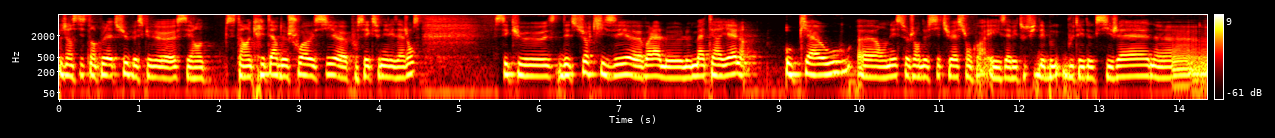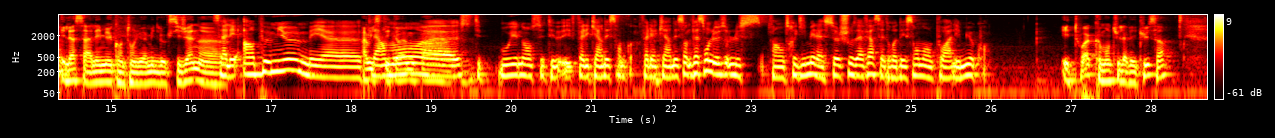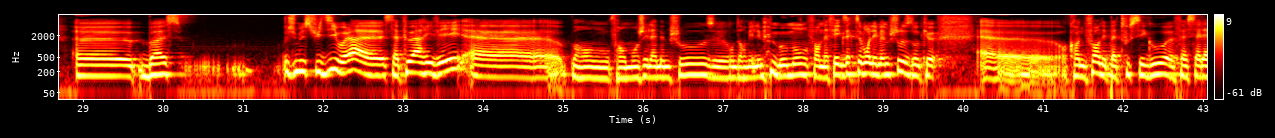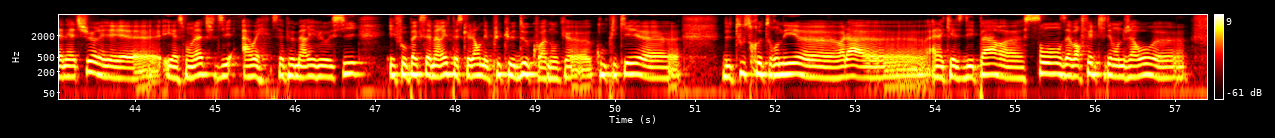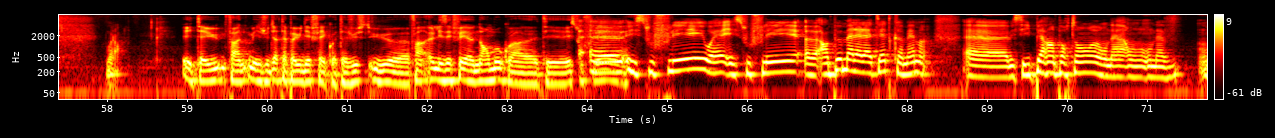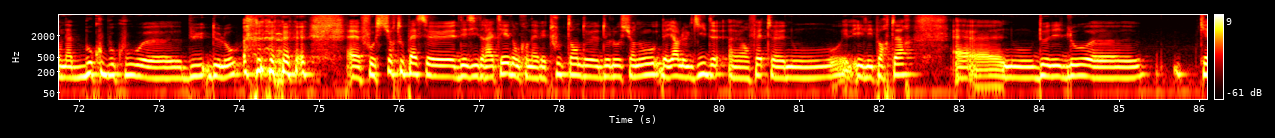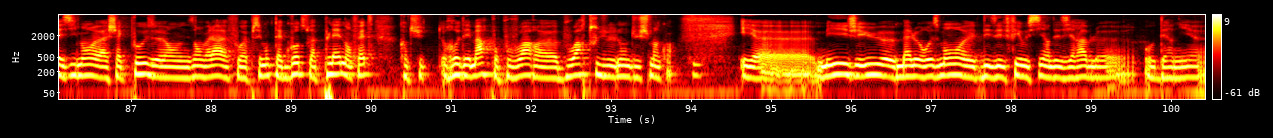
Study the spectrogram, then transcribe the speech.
J'insiste un peu là-dessus parce que c'est un, c'était un critère de choix aussi pour sélectionner les agences c'est que d'être sûr qu'ils aient euh, voilà le, le, matériel au cas où euh, on ait ce genre de situation quoi. Et ils avaient tout de suite des bouteilles d'oxygène euh... et là ça allait mieux quand on lui a mis de l'oxygène ça allait un peu mieux mais ah clairement oui, c'était oui non c'était il fallait qu'elle redescende quoi. Fallait qu'elle redescende. De toute façon le, le enfin entre guillemets la seule chose à faire c'est de redescendre pour aller mieux quoi. Et toi comment tu l'as vécu ça? Bah je me suis dit voilà euh, ça peut arriver euh, bon enfin on mangeait la même chose euh, on dormait les mêmes moments enfin on a fait exactement les mêmes choses. Donc euh, encore une fois on n'est pas tous égaux euh, face à la nature. Et, et à ce moment-là tu te dis ah ouais ça peut m'arriver aussi. Il faut pas que ça m'arrive parce que là on n'est plus que deux quoi. Donc compliqué de tous retourner voilà à la caisse départ sans avoir fait le Kilimanjaro voilà et t'as eu, enfin, mais je veux dire, t'as pas eu d'effet, quoi. T'as juste eu, euh, enfin, les effets euh, normaux, quoi. T'es essoufflé. Euh, essoufflé, ouais, essoufflé, un peu mal à la tête quand même. mais c'est hyper important. On a, on, a on a beaucoup beaucoup euh, bu de l'eau. euh, faut surtout pas se déshydrater, donc on avait tout le temps de, de l'eau sur nous. D'ailleurs, le guide, euh, en fait, euh, nous et les porteurs nous donnaient de l'eau quasiment à chaque pause en disant voilà il faut absolument que ta gourde soit pleine en fait quand tu redémarres pour pouvoir boire tout le long du chemin quoi mmh. et euh, mais j'ai eu malheureusement des effets aussi indésirables au dernier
